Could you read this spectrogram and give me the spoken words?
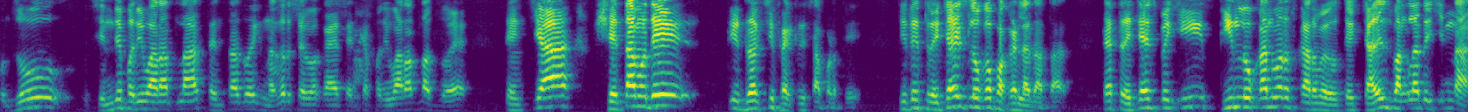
जो शिंदे परिवारातला त्यांचा जो एक नगरसेवक आहे त्यांच्या परिवारातला जो आहे त्यांच्या शेतामध्ये ती ड्रगची फॅक्टरी सापडते. तिथे त्रेचाळीस लोक पकडल्या जातात त्या त्रेचाळीस पैकी तीन लोकांवरच कारवाई होते. चाळीस बांगलादेशींना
